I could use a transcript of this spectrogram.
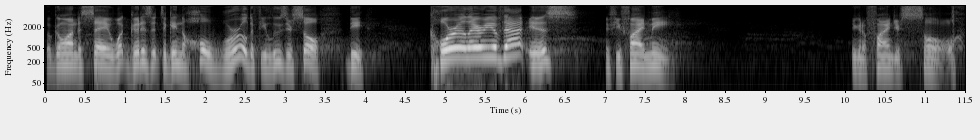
He'll go on to say, What good is it to gain the whole world if you lose your soul? The corollary of that is if you find me, you're going to find your soul.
